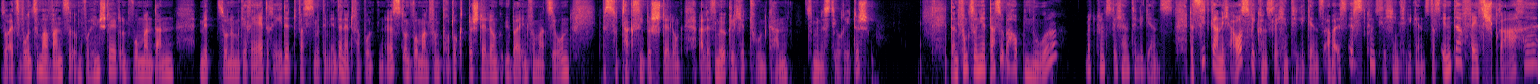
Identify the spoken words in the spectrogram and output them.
so als Wohnzimmerwanze irgendwo hinstellt und wo man dann mit so einem Gerät redet, was mit dem Internet verbunden ist und wo man von Produktbestellung über Information bis zu Taxibestellung alles Mögliche tun kann, zumindest theoretisch. Dann funktioniert das überhaupt nur, mit künstlicher Intelligenz. Das sieht gar nicht aus wie künstliche Intelligenz, aber es ist künstliche Intelligenz. Das Interface Sprache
